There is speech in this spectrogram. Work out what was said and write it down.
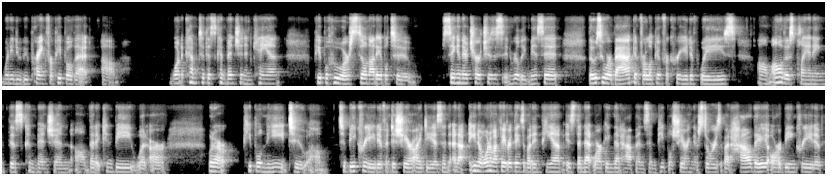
we need to be praying for people that um, want to come to this convention and can't, people who are still not able to sing in their churches and really miss it, those who are back and for looking for creative ways, um, all of those planning this convention, um, that it can be what our what our people need to um, to be creative and to share ideas. And, and I, you know, one of my favorite things about NPM is the networking that happens and people sharing their stories about how they are being creative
